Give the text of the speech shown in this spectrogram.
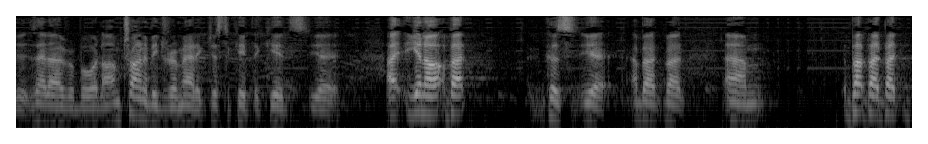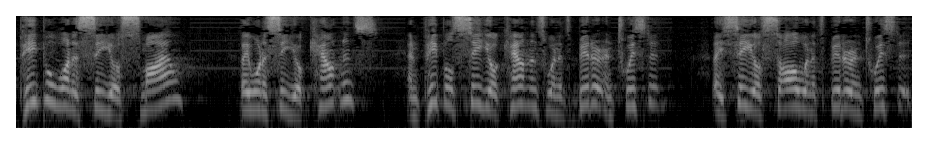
is that overboard? I'm trying to be dramatic just to keep the kids, yeah. Uh, you know, but, because, yeah, but, but, um, but, but, but people want to see your smile. They want to see your countenance. And people see your countenance when it's bitter and twisted. They see your soul when it's bitter and twisted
